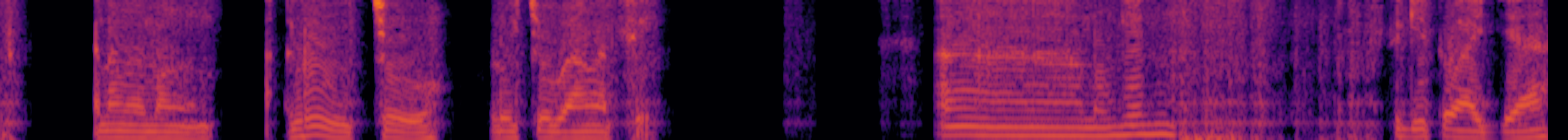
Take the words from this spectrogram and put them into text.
Karena memang lucu lucu banget sih. Uh, mungkin segitu aja.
